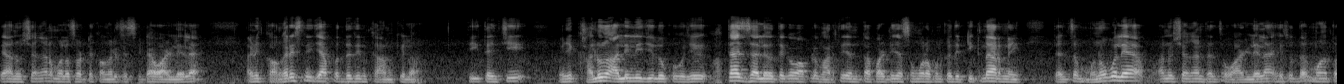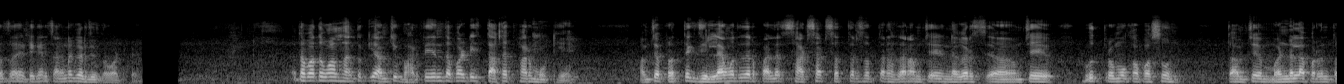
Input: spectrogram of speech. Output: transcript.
त्या अनुषंगानं मला असं वाटतं काँग्रेसच्या सीटा वाढलेल्या आहे आणि काँग्रेसने ज्या पद्धतीने काम केलं ती त्यांची म्हणजे खालून आलेली जी लोक जे हताश झाले होते किंवा आपल्या भारतीय जनता पार्टीच्या समोर आपण कधी टिकणार नाही त्यांचं मनोबल या अनुषंगाने त्यांचं वाढलेलं आहे हे सुद्धा महत्त्वाचं या ठिकाणी सांगणं गरजेचं वाटतं आता मग तुम्हाला सांगतो की आमची भारतीय जनता पार्टीची ताकद फार मोठी आहे. आमच्या प्रत्येक जिल्ह्यामध्ये जर पाहिलं तर साठ साठ सत्तर सत्तर हजार आमचे नगर आमचे बूथ प्रमुखापासून तर आमचे मंडलापर्यंत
